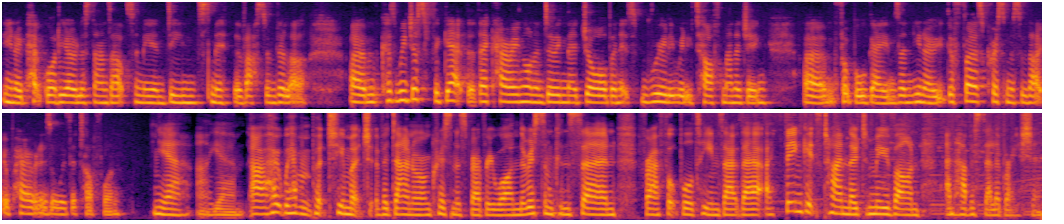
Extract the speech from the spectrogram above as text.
you know, Pep Guardiola stands out to me, and Dean Smith of Aston Villa, because um, we just forget that they're carrying on and doing their job, and it's really, really tough managing um, football games. And you know, the first Christmas without your parent is always a tough one. Yeah, uh, yeah. I hope we haven't put too much of a downer on Christmas for everyone. There is some concern for our football teams out there. I think it's time, though, to move on and have a celebration.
